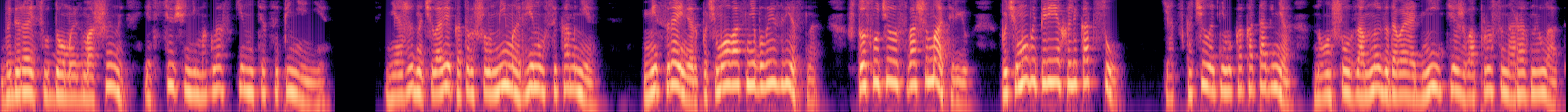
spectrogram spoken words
Выбираясь у дома из машины, я все еще не могла скинуть оцепенение. Неожиданно человек, который шел мимо, ринулся ко мне. «Мисс Рейнер, почему о вас не было известно? Что случилось с вашей матерью? Почему вы переехали к отцу?» Я отскочила от него как от огня, но он шел за мной, задавая одни и те же вопросы на разный лад.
